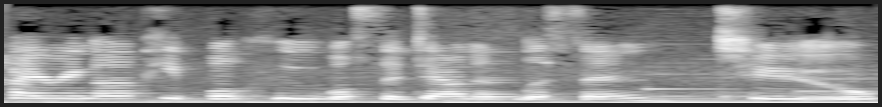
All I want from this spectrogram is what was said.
hiring on people who will sit down and listen to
